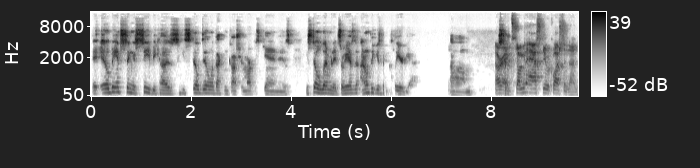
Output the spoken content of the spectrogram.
it, it'll be interesting to see because he's still dealing with that concussion. Marcus Cannon is. He's still limited, so he hasn't. I don't think he's been cleared yet. Um, All So- so I'm going to ask you a question then,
